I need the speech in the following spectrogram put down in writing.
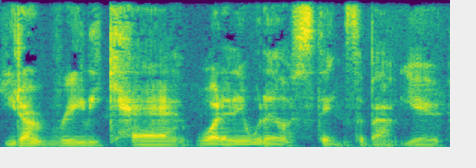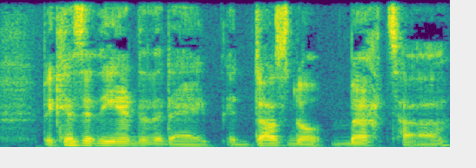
you don't really care what anyone else thinks about you. Because at the end of the day, it does not matter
